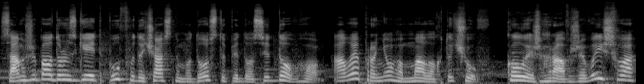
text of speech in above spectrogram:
Сам же Baldur's Gate був у дочасному доступі досить довго, але про нього мало хто чув. Коли ж гра вже вийшла,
